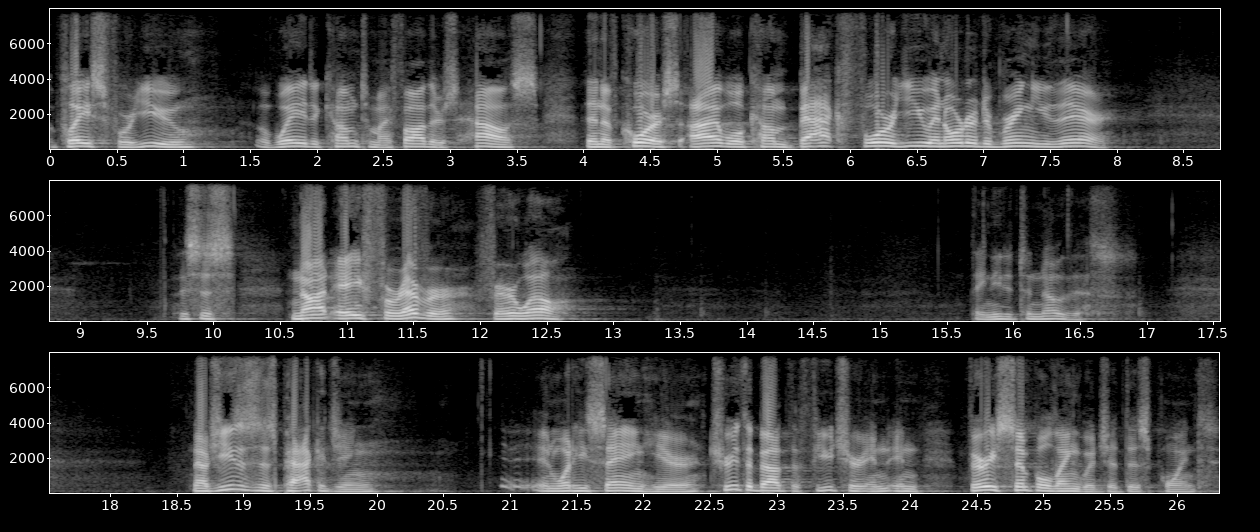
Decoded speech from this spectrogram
a place for you, a way to come to my Father's house, then of course I will come back for you in order to bring you there. This is not a forever farewell. They needed to know this. Now, Jesus is packaging in what he's saying here truth about the future in, in very simple language at this point.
